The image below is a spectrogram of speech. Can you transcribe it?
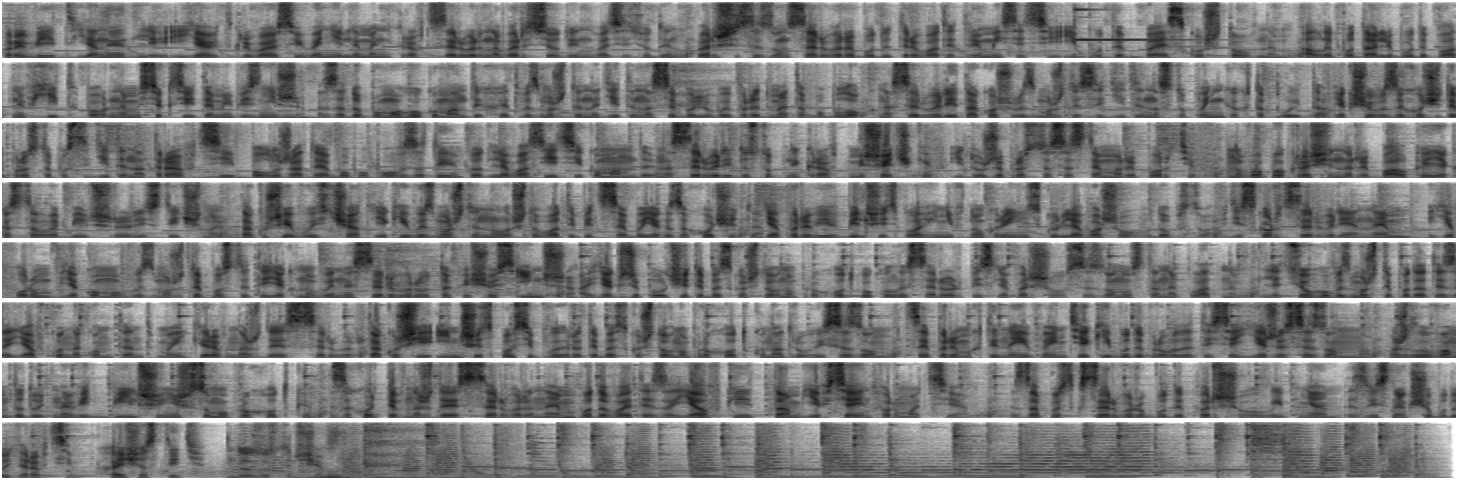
Привіт, я Недлі, і я відкриваю свій ванільний Майнкрафт сервер на версію 1.21. Перший сезон сервера буде тривати 3 місяці і буде безкоштовним, але подалі буде платний вхід. Повернемося к цій темі пізніше. За допомогою команди Head ви зможете надіти на себе любий предмет або блок. На сервері також ви зможете сидіти на ступеньках та плитах. Якщо ви захочете просто посидіти на травці, полежати або поповзати, то для вас є ці команди. На сервері доступний крафт мішечків і дуже проста система репортів. Нова покращена рибалка, яка стала більш реалістичною. Також є voice чат, який ви зможете налаштувати під себе як захочете. Я перевів більшість плагінів на українську для вашого вдобства. В Discord сервері NM є форум, в якому ви зможете постити як новини серверу, так і щось інше. А як же отримати безкоштовну проходку, коли сервер після першого сезону стане платним? Для цього ви зможете подати заявку на контент мейкера в наш DS сервер. Також є інший спосіб виграти безкоштовну проходку на другий сезон. Це перемогти на івенті, який буде проводитися єжесезонно. Можливо, вам дадуть навіть більше, ніж суму проходки. Заходьте в наш DS сервер NM, подавайте заявки, там є вся інформація. Запуск серверу буде 1 липня. Звісно, якщо будуть гравці. Хай щастить, до зустрічі.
